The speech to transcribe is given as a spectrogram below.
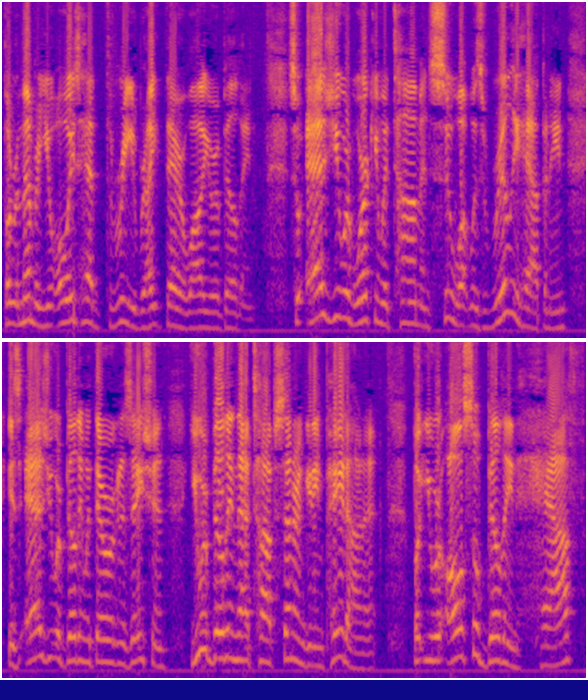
but remember, you always had three right there while you were building. So as you were working with Tom and Sue, what was really happening is as you were building with their organization, you were building that top center and getting paid on it, but you were also building half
